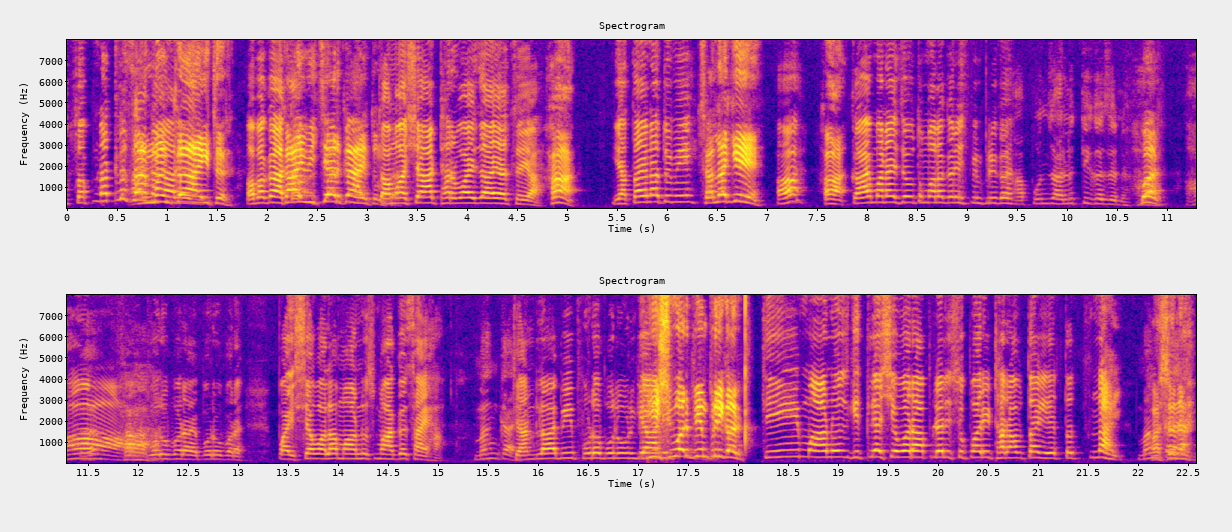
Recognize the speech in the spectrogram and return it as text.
स्वप्नातलं आणि सांगा मग काय तर बघा काय विचार काय आहे तुमचा? तमाशा ठरवाय जायचं या. हा. येताय ना तुम्ही? चला गे. हा? हा. काय म्हणायचं हो तुम्हाला गणेश पिंपरीकर? आपण झालो तिघ जण. बर. हा हा. बरोबर आहे बरोबर आहे. पैशावाला माणूस मागच आहे हा. मग काय? त्यांना बी पुढे बोलवून घ्या आणि ईश्वर पिंपरीकर. ती माणूस घेतल्याशिवाय आपल्याला सुपारी ठरवता येतच नाही. मग असं काय? नाही.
